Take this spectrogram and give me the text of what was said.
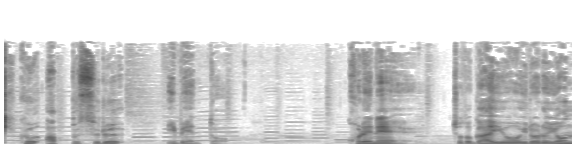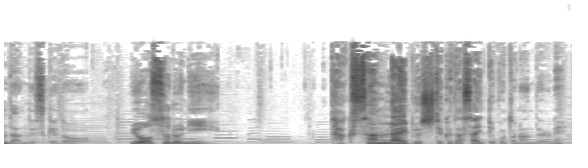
きくアップするイベント。これねちょっと概要をいろいろ読んだんですけど要するにたくさんライブしてくださいってことなんだよね。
